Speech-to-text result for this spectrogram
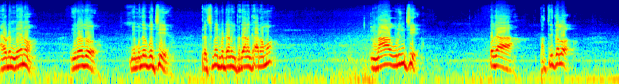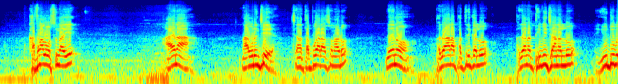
ఆవిడ నేను ఈరోజు మీ ముందరికి వచ్చి ప్రెస్ మీట్ పెట్టడానికి ప్రధాన కారణము నా గురించి ఒక పత్రికలో కథనాలు వస్తున్నాయి. ఆయన నా గురించి చాలా తప్పుగా రాస్తున్నాడు. నేను ప్రధాన పత్రికలు ప్రధాన టీవీ ఛానళ్ళు యూట్యూబ్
